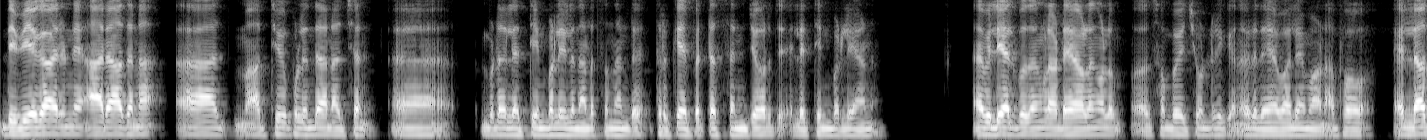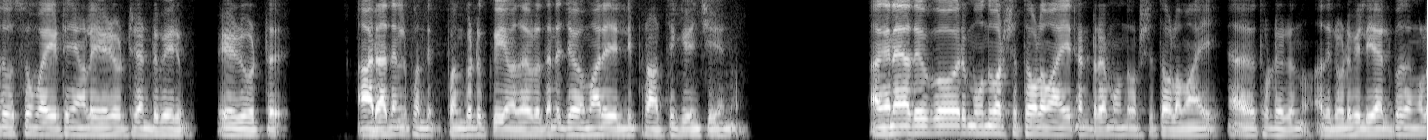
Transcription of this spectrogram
ദിവ്യകാരുണ്യ ആരാധന മാത്യു പുളിന്താൻ അച്ഛൻ ഇവിടെ ലത്തീൻ പള്ളിയിൽ നടത്തുന്നുണ്ട്. തൃക്കേപ്പറ്റ സെന്റ് ജോർജ് ലത്തീൻ പള്ളിയാണ്. വലിയ അത്ഭുതങ്ങളും അടയാളങ്ങളും സംഭവിച്ചുകൊണ്ടിരിക്കുന്ന ഒരു ദേവാലയമാണ്. അപ്പോൾ എല്ലാ ദിവസവും വൈകിട്ട് ഞങ്ങൾ ഏഴ് തൊട്ട് രണ്ടുപേരും ഏഴ് തൊട്ട് ആരാധനയിൽ പങ്കെടുക്കുകയും അതേപോലെ തന്നെ ജപമാല ചൊല്ലി പ്രാർത്ഥിക്കുകയും ചെയ്യുന്നു. അങ്ങനെ അതിപ്പോൾ ഒരു മൂന്ന് വർഷത്തോളമായി രണ്ടര മൂന്ന് വർഷത്തോളമായി തുടരുന്നു. അതിലൂടെ വലിയ അത്ഭുതങ്ങൾ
